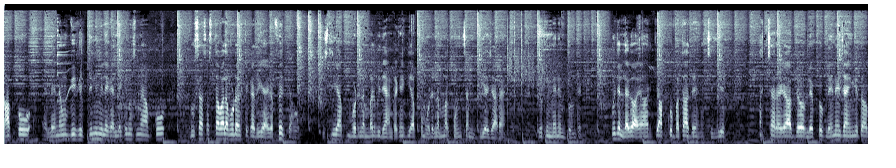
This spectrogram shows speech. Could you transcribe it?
आपको लेनोवो वी फिफ्टीन ही मिलेगा, लेकिन उसमें आपको दूसरा सस्ता वाला मॉडल टिका दिया जाएगा। फिर क्या होगा? इसलिए आप मॉडल नंबर भी ध्यान रखें कि आपको मॉडल नंबर कौन सा दिया जा रहा है। जो कि मैंने इम्पोर्टेंट मुझे लगा, यार, कि आपको बता देना चाहिए। अच्छा रहेगा, आप जब आप लैपटॉप लेने जाएँगे तो आप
